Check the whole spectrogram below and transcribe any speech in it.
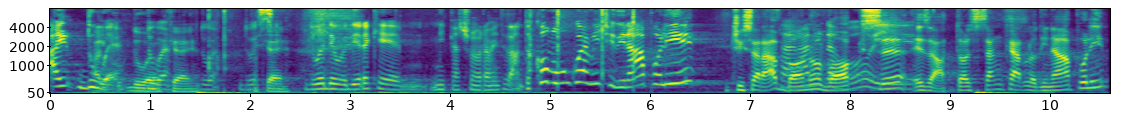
Hai due, Alc- due, due, ok. Due, due okay. Due devo dire che mi piacciono veramente tanto. Comunque, amici di Napoli. Ci sarà Bono Vox, voi. esatto, al San Carlo di Napoli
